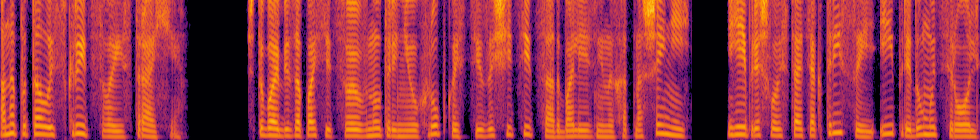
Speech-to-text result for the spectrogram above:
Она пыталась скрыть свои страхи. Чтобы обезопасить свою внутреннюю хрупкость и защититься от болезненных отношений, ей пришлось стать актрисой и придумать роль,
